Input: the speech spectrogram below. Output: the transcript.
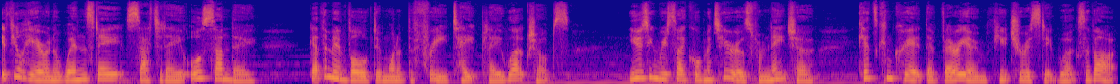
If you're here on a Wednesday, Saturday, or Sunday, get them involved in one of the free Tate Play workshops. Using recycled materials from nature, kids can create their very own futuristic works of art.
